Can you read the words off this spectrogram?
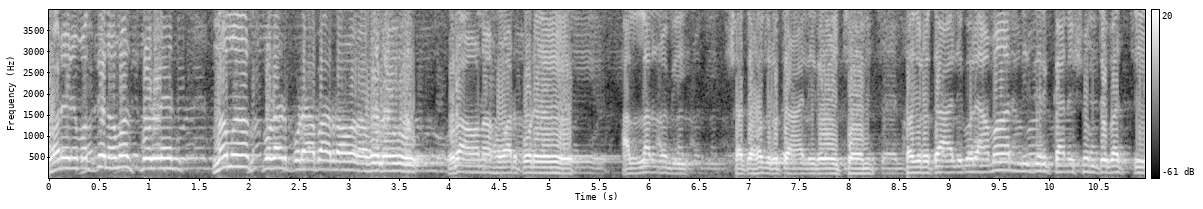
ঘরের মধ্যে নামাজ পড়লেন। নামাজ পড়ার পরে আবার রওনা হলো। রওনা হওয়ার পরে আল্লাহর নবী সাথে হজরত আলী রয়েছেন। হজরত আলী বলে, আমার নিজের কানে শুনতে পাচ্ছি।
